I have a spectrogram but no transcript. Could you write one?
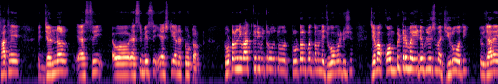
સાથે જનરલ એસસી એસસીબીસી એસટી અને ટોટલ ટોટલની વાત કરીએ મિત્રો, તો ટોટલ પણ તમને જોવા મળ્યું છે. જેમાં કોમ્પ્યુટરમાં ઈડબ્લ્યુએસમાં જીરો હતી. તો જ્યારે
